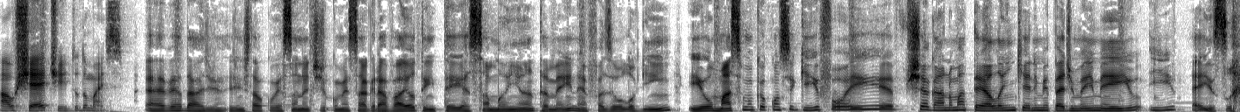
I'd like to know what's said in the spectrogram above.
ao chat e tudo mais. É verdade. A gente estava conversando antes de começar a gravar. Eu tentei essa manhã também, né? Fazer o login. E o máximo que eu consegui foi chegar numa tela em que ele me pede meu e-mail e é isso.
